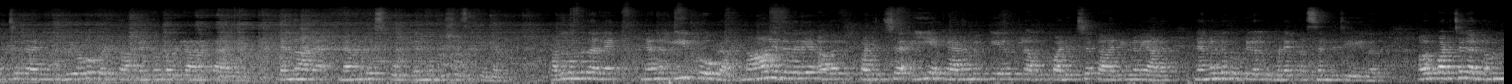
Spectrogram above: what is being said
പഠിച്ച കാര്യം ഉപയോഗപ്പെടുത്താം എന്നുള്ളതിലാണ് കാര്യം എന്നാണ് ഞങ്ങളുടെ സ്കൂൾ എന്ന് വിശ്വസിക്കുന്നത്. അതുകൊണ്ട് തന്നെ ഞങ്ങൾ ഈ പ്രോഗ്രാം നാളെ ഇതുവരെ അവർ പഠിച്ച ഈ അക്കാഡമിക് ഇയറിൽ അവർ പഠിച്ച കാര്യങ്ങളെയാണ് ഞങ്ങളുടെ കുട്ടികൾ ഇവിടെ പ്രസന്റ് ചെയ്യുന്നത്. അവർ പഠിച്ച കാര്യം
